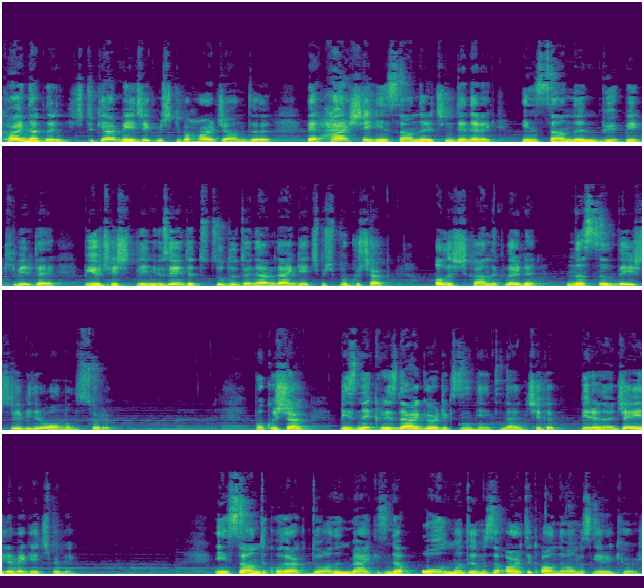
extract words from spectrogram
kaynakların hiç tükenmeyecekmiş gibi harcandığı ve her şey insanlar için denerek insanlığın büyük bir kibirle biyoçeşitliliğin üzerinde tutulduğu dönemden geçmiş bu kuşak alışkanlıklarını nasıl değiştirebilir olmalı soru. Bu kuşak biz ne krizler gördük zihniyetinden çıkıp bir an önce eyleme geçmeli. İnsanlık olarak doğanın merkezinde olmadığımızı artık anlamamız gerekiyor.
